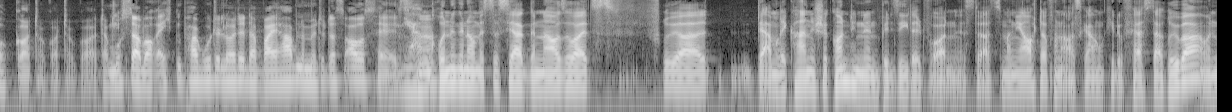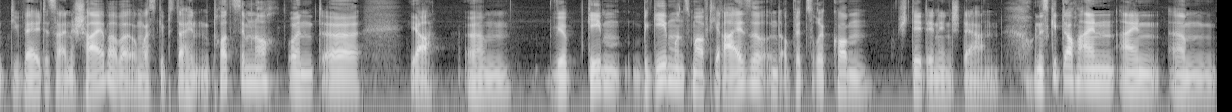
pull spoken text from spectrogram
Oh Gott, oh Gott, oh Gott. Da musst du aber auch echt ein paar gute Leute dabei haben, damit du das aushältst. Ja, im ne? Grunde genommen ist es ja genauso, als früher der amerikanische Kontinent besiedelt worden ist. Da ist man ja auch davon ausgegangen, okay, du fährst da rüber und die Welt ist eine Scheibe, aber irgendwas gibt es da hinten trotzdem noch. Und äh, ja, ähm, wir geben, begeben uns mal auf die Reise und ob wir zurückkommen, steht in den Sternen. Und es gibt auch ein, ein ähm,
